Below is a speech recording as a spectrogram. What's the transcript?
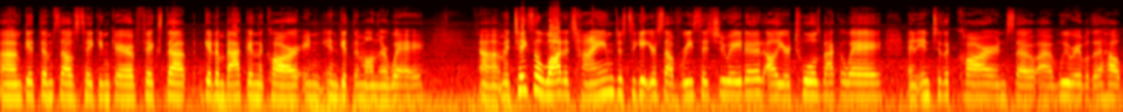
um, get themselves taken care of, fixed up, get them back in the car, and, and get them on their way. Um, it takes a lot of time just to get yourself resituated, all your tools back away and into the car. And so um, we were able to help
